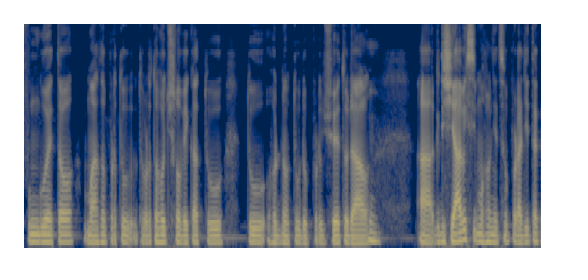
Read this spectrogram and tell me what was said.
funguje to, má to pro, tu, to pro toho člověka tu, tu hodnotu, doporučuje to dál. Hmm. A když já bych si mohl něco poradit, tak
